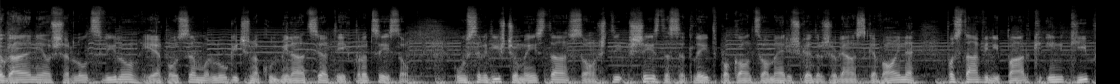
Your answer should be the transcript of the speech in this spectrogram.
Dogajanje v Charlottesvillu je povsem logična kulminacija teh procesov. V središču mesta so 60 let po koncu ameriške državljanske vojne postavili park in kip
